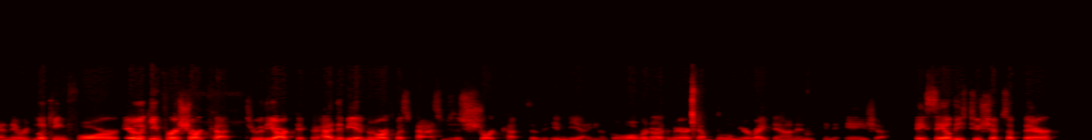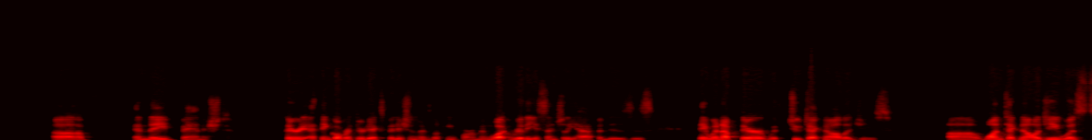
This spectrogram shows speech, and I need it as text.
and they were looking for they were looking for a shortcut through the Arctic. There had to be a Northwest Passage, a shortcut to the India. You know, go over North America, boom, you're right down in, in Asia. They sailed these two ships up there, uh, and they vanished. 30, I think over 30 expeditions went looking for them. And what really essentially happened is, is they went up there with two technologies. Uh, one technology was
